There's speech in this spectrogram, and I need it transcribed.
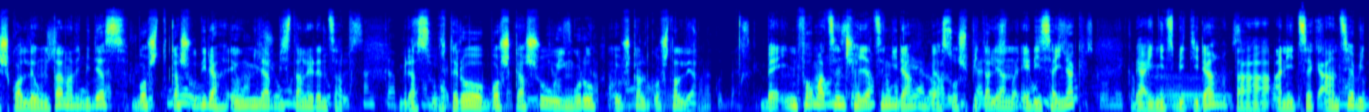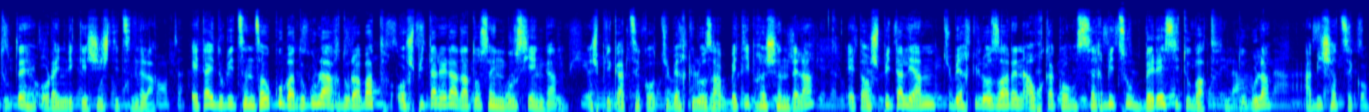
Eskualde untan adibidez, bost kasu dira egun mila biztan zat. Beraz, urtero bost kasu inguru euskal kostaldean. Be, informatzen saiatzen gira, behaz ospitalean erizainak, behainitz bitira, eta anitzek ahantzia bitute oraindik existitzen dela. Eta iduritzen zauku badugula ardura bat ospitalera datozen guziengan, esplikatzeko tuberkuloza beti presen dela, eta ospitalean tuberkulozaren aurkako zerbitzu berezitu bat dugula abisatzeko.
